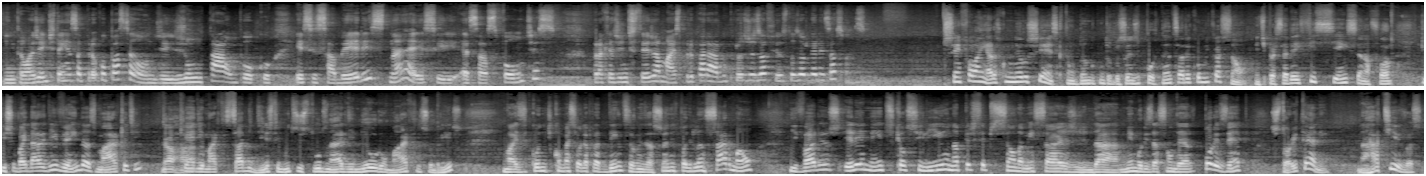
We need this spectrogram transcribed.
Então a gente tem essa preocupação de juntar um pouco esses saberes, né, esse, essas fontes, para que a gente esteja mais preparado para os desafios das organizações. Sem falar em áreas como neurociência, que estão dando contribuições importantes à área de comunicação. A gente percebe a eficiência na forma que isso vai dar de vendas, marketing. Aham. Quem é de marketing sabe disso, tem muitos estudos na área de neuromarketing sobre isso. Mas quando a gente começa a olhar para dentro das organizações, a gente pode lançar mão de vários elementos que auxiliam na percepção da mensagem, da memorização dela. Por exemplo, storytelling, narrativas.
